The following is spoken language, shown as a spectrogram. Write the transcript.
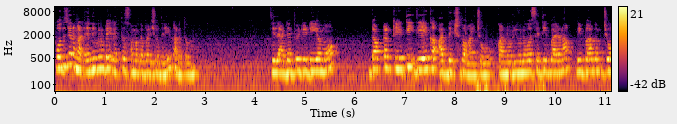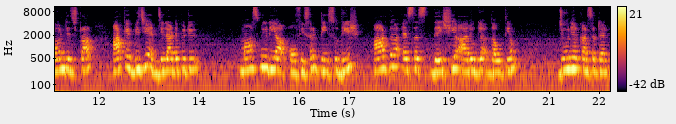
പൊതുജനങ്ങൾ എന്നിവരുടെ രക്തസമ്മർദ്ദ പരിശോധനയും നടത്തും. ജില്ലാ deputy D MO doctor K T Rekha അധ്യക്ഷത വഹിച്ചു. കണ്ണൂർ യൂണിവേഴ്സിറ്റി ഭരണ വിഭാഗം joint registrar R K Vijayan ജില്ലാ deputy mass media officer T Sudheesh ആർദ എസ് എസ് ദേശീയ ആരോഗ്യ ദൗത്യം ജൂനിയർ കൺസൾട്ടന്റ്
